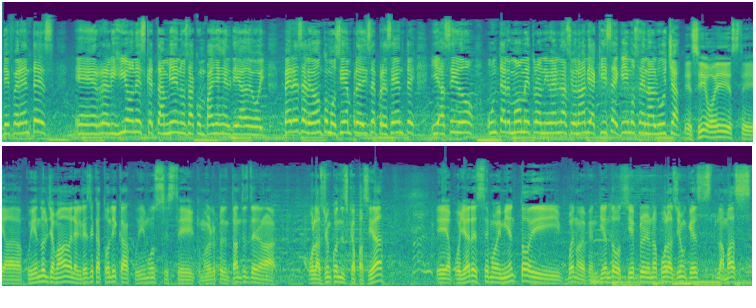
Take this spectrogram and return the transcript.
diferentes eh, religiones que también nos acompañan el día de hoy. Pérez León, como siempre, dice presente y ha sido un termómetro a nivel nacional y aquí seguimos en la lucha. Eh, sí, hoy este, acudiendo al llamado de la Iglesia Católica, acudimos este, como representantes de la población con discapacidad. Eh, apoyar este movimiento y bueno, defendiendo siempre una población que es la más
